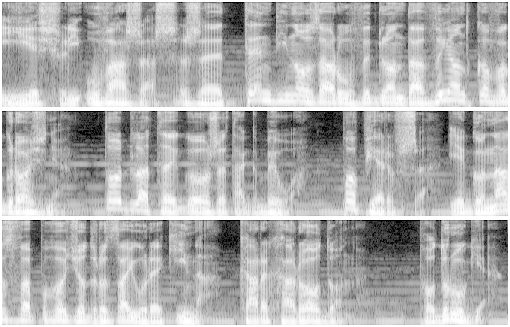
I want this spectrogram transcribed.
Jeśli uważasz, że ten dinozaur wygląda wyjątkowo groźnie, to dlatego, że tak było. Po pierwsze, jego nazwa pochodzi od rodzaju rekina, Carcharodon. Po drugie,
